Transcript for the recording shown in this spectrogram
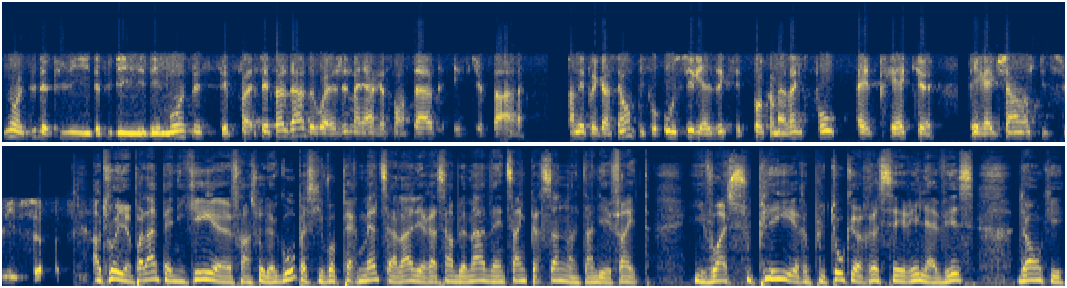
Nous, on le dit depuis depuis des, des mois, c'est faisable de voyager de manière responsable et sécuritaire. Prendre des précautions, puis il faut aussi réaliser que c'est pas comme avant. Il faut être prêt que ça. En tout cas, il a pas l'air paniqué, euh, François Legault, parce qu'il va permettre, ça a l'air, les rassemblements à 25 personnes dans le temps des fêtes. Il va assouplir plutôt que resserrer la vis. Donc, il,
